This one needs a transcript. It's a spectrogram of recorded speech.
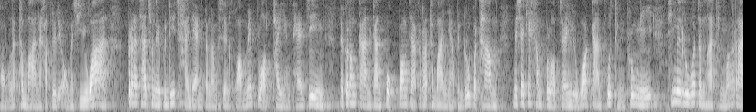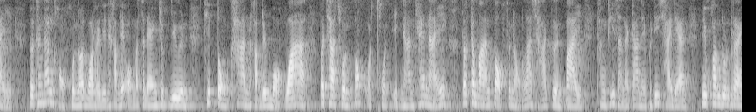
ของรัฐบาลนะครับ โดยได้ออกมาชี้ว่า ประชาชนในพื้นที่ชายแดนกำลังเผชิญความไม่ปลอดภัยอย่างแท้จริง และก็ต้องการการปกป้องจากรัฐบาลอย่างเป็นรูปธรรม ไม่ใช่แค่คำปลอบใจหรือว่าการพูดถึงพรุ่งนี้ที่ไม่รู้ว่าจะมาถึงเมื่อไหร่ โดยทางด้านของคุณน็อตวรดิตนะครับได้ออกมาแสดงจุดยืนที่ตรงข้ามนะครับโดยบอกว่าประชาชนต้องอดทนอีกนานแค่ไหน รัฐบาลตอบสนองล่าช้าเกินไป ทั้งที่สถานการณ์ในพื้นที่ชายแดน มีความรุนแรง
